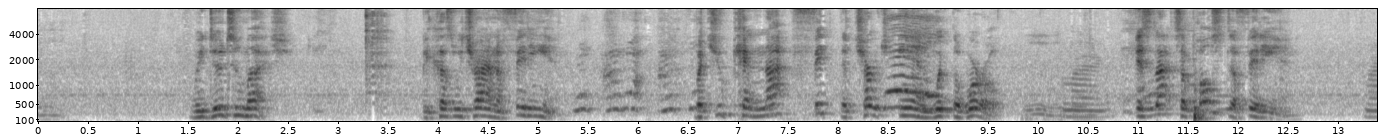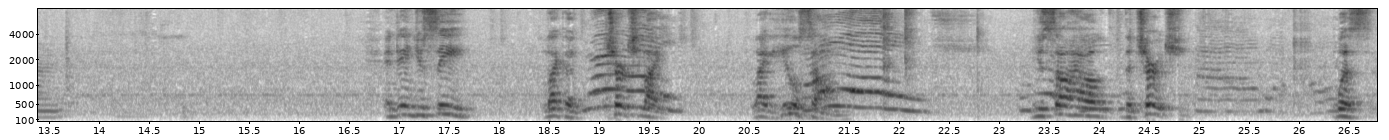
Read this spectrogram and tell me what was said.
Mm. We do too much because we're trying to fit in. But you cannot fit the church in with the world. Mm. Right. It's not supposed to fit in. Right. And then you see like a church like like Hillsong. You saw how the church was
